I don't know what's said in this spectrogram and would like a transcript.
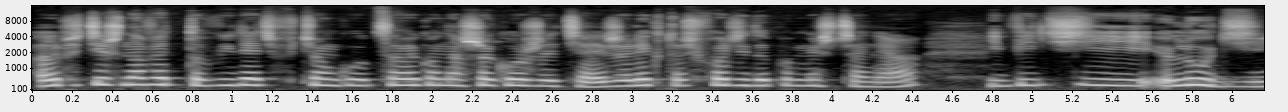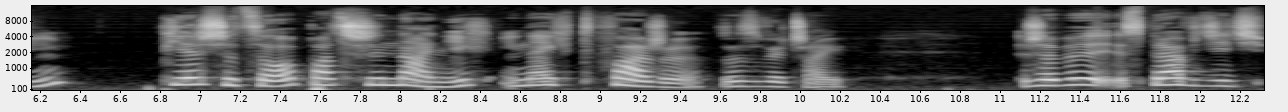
Ale przecież nawet to widać w ciągu całego naszego życia. Jeżeli ktoś wchodzi do pomieszczenia i widzi ludzi, pierwsze co, patrzy na nich i na ich twarze zazwyczaj, żeby sprawdzić,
